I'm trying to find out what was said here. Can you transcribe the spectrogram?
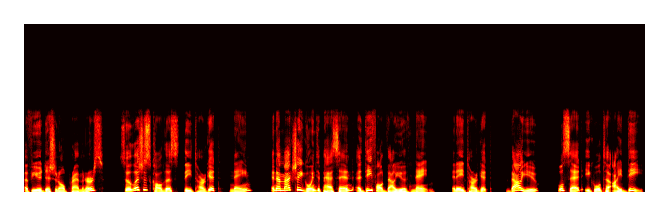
a few additional parameters so let's just call this the target name. And I'm actually going to pass in a default value of name. And a target value will set equal to ID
